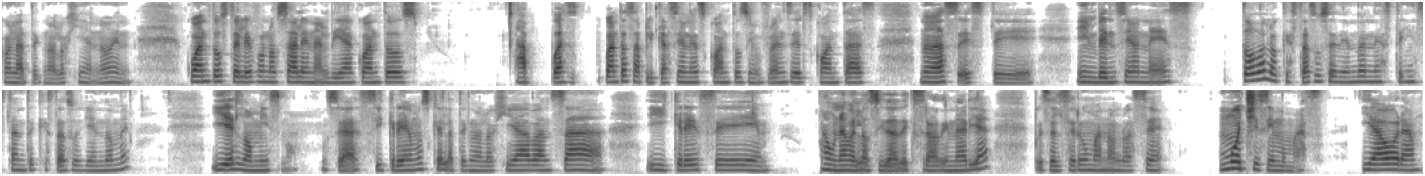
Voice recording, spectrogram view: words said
con la tecnología, ¿no? En cuántos teléfonos salen al día, cuántos, pues, cuántas aplicaciones, cuántos influencers, cuántas nuevas este, invenciones todo lo que está sucediendo en este instante que estás oyéndome y es lo mismo. O sea, si creemos que la tecnología avanza y crece a una velocidad extraordinaria, pues el ser humano lo hace muchísimo más. Y ahora,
